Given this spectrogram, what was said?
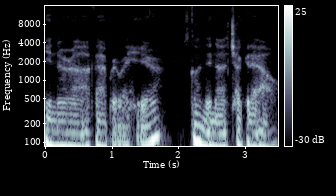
inner fabric right here. Let's go and check it out.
